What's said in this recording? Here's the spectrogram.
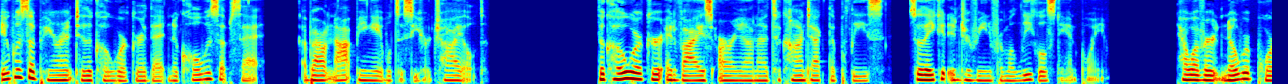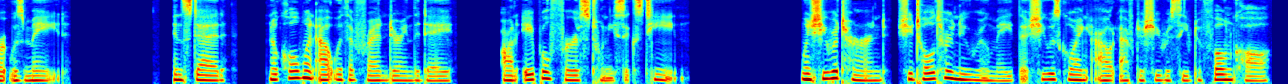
It was apparent to the coworker that Nicole was upset about not being able to see her child. The coworker advised Arianna to contact the police so they could intervene from a legal standpoint. However, no report was made. Instead, Nicole went out with a friend during the day on April 1st, 2016. When she returned, she told her new roommate that she was going out after she received a phone call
